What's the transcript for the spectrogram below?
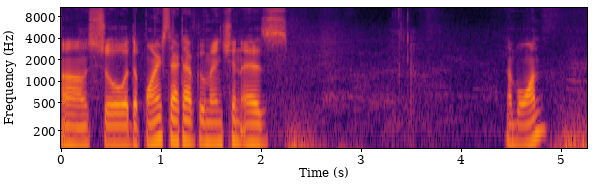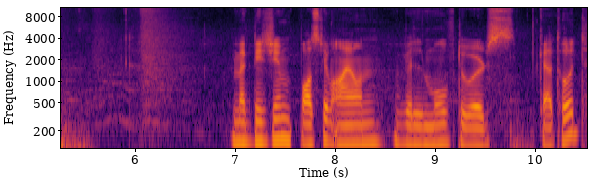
uh, so the points that I have to mention is number one magnesium positive ion will move towards cathode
